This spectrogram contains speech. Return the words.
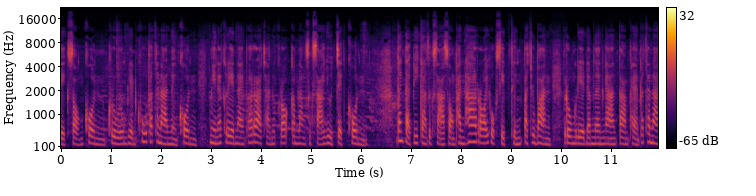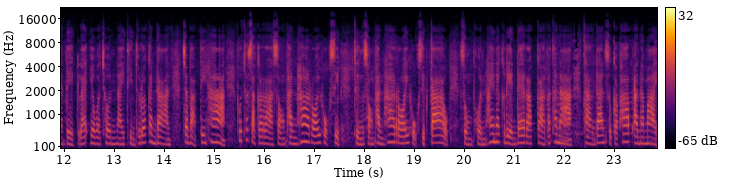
เด็ก 2 คน ครูโรงเรียนคู่พัฒนา 1 คน มีนักเรียนในพระราชานุเคราะห์กำลังศึกษาอยู่ 7 คนตั้งแต่ปีการศึกษา 2560 ถึงปัจจุบัน โรงเรียนดำเนินงานตามแผนพัฒนาเด็กและเยาวชนในถิ่นธุรกันดารฉบับที่ 5 พุทธศักราช 2560 ถึง 2569 ส่งผลให้นักเรียนได้รับการพัฒนาทางด้านสุขภาพอนามัย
